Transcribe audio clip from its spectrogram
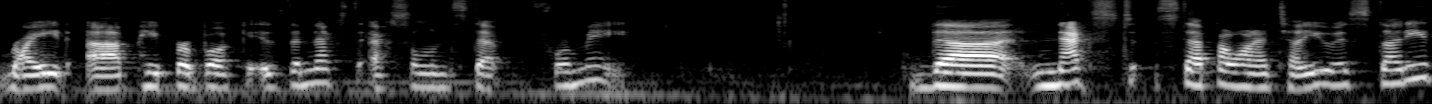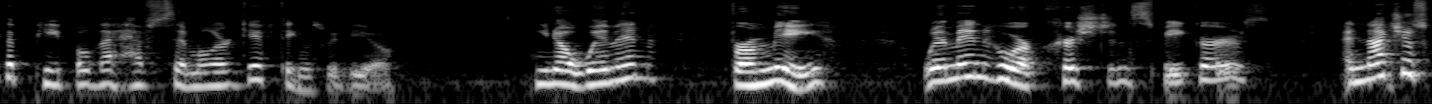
write a paper book is the next excellent step for me. The next step I want to tell you is study the people that have similar giftings with you. You know, women, for me, women who are Christian speakers, and not just,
